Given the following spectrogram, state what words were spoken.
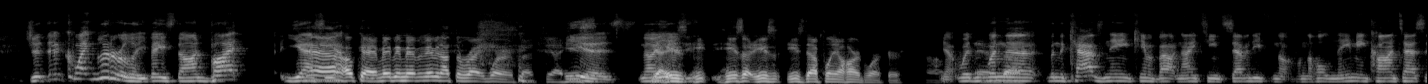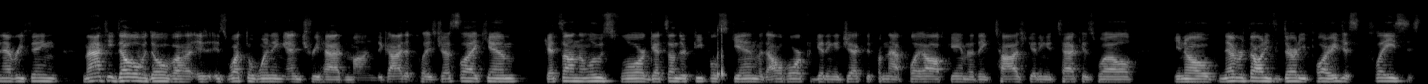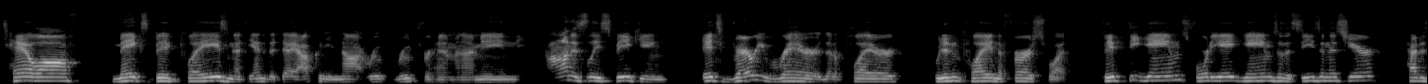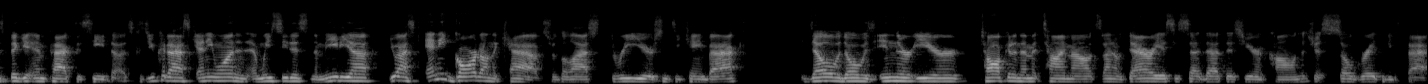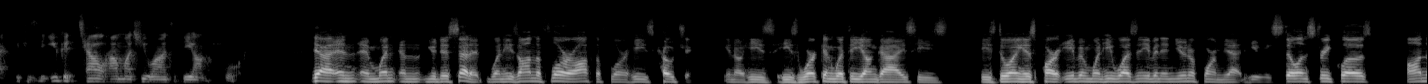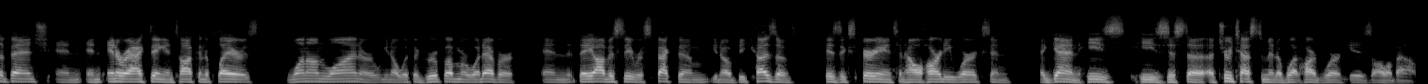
quite literally based on. But Yes. yeah, yeah. okay, maybe maybe maybe not the right word, but yeah, he is. No, yeah, he he's he, he's a, he's he's definitely a hard worker. Um, Yeah, when and, when uh, the when the Cavs name came about in 1970 from the from the whole naming contest and everything, Matthew Dellavedova is, is what the winning entry had in mind. The guy that plays just like him, gets on the loose floor, gets under people's skin. With Al Horford getting ejected from that playoff game, and I think Taj getting a tech as well. You know, never thought he's a dirty player. He just plays his tail off, makes big plays, and at the end of the day, how can you not root root for him? And I mean, honestly speaking, it's very rare that a player who didn't play in the first what 50 games, 48 games of the season this year had as big an impact as he does. Because you could ask anyone, and, and we see this in the media, you ask any guard on the Cavs for the last three years since he came back, Dellavedova was in their ear, talking to them at timeouts. I know Darius has said that this year in Collins. It's just so great that he's back because you could tell how much he wanted to be on the floor. Yeah, and and when and you just said it, when he's on the floor or off the floor, he's coaching. You know, he's he's working with the young guys. He's he's doing his part even when he wasn't even in uniform yet. He was still in street clothes on the bench and and interacting and talking to players one on one or you know with a group of them or whatever. And they obviously respect him, you know, because of his experience and how hard he works. And again, he's he's just a, a true testament of what hard work is all about.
